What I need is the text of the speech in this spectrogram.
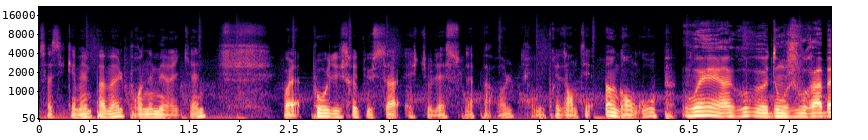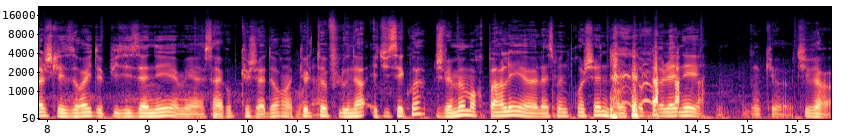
Ça, c'est quand même pas mal pour une américaine. Voilà, pour illustrer tout ça, et je te laisse la parole pour nous présenter un grand groupe. Ouais, un groupe euh, dont je vous rabâche les oreilles depuis des années, mais euh, c'est un groupe que j'adore, un Cult Voilà. of Luna. Et tu sais quoi? Je vais même en reparler euh, la semaine prochaine dans le top de l'année. Donc euh, tu verras.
